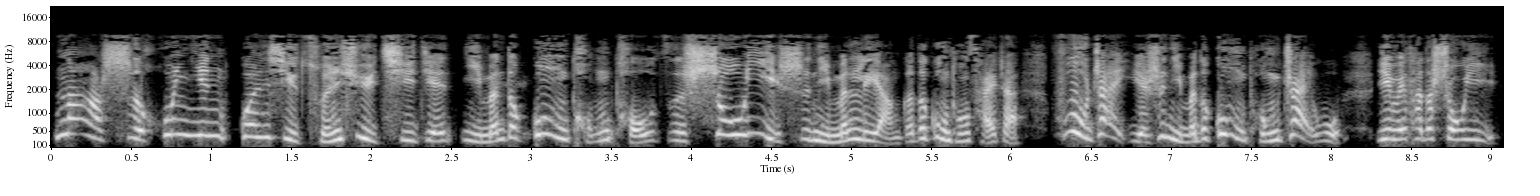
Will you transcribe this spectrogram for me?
那是婚姻关系存续期间你们的共同投资收益是你们两个的共同财产，负债也是你们的共同债务。因为他的收益，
